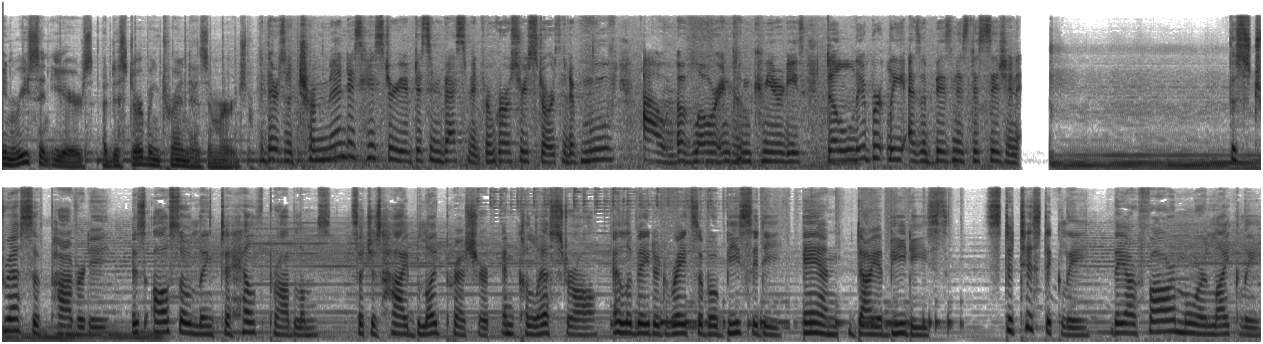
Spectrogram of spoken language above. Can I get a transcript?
In recent years, a disturbing trend has emerged. There's a tremendous history of disinvestment from grocery stores that have moved out of lower income communities deliberately as a business decision. The stress of poverty is also linked to health problems such as high blood pressure and cholesterol, elevated rates of obesity, and diabetes. Statistically, they are far more likely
